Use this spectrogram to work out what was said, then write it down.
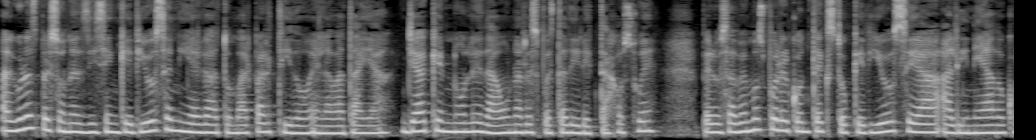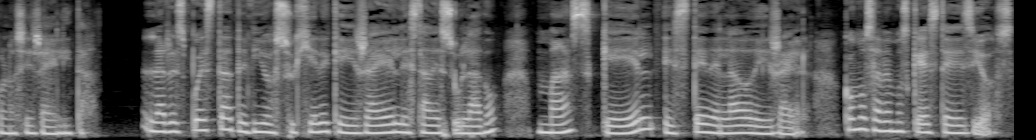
Algunas personas dicen que Dios se niega a tomar partido en la batalla, ya que no le da una respuesta directa a Josué, pero sabemos por el contexto que Dios se ha alineado con los israelitas. La respuesta de Dios sugiere que Israel está de su lado, más que Él esté del lado de Israel. ¿Cómo sabemos que este es Dios?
